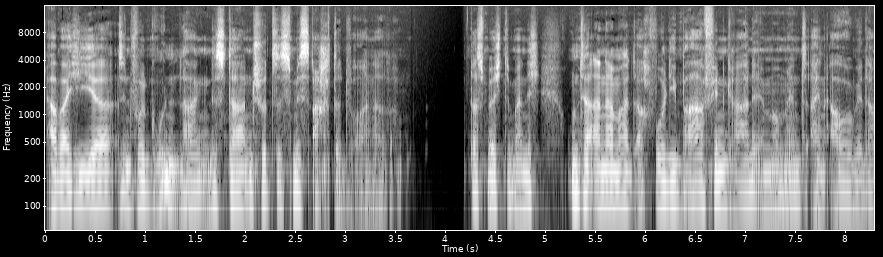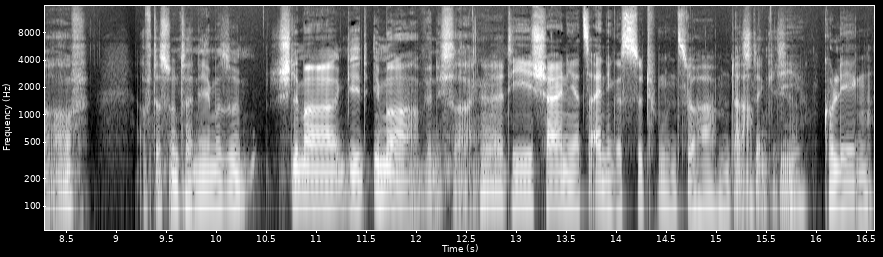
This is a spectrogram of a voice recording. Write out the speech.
aber hier sind wohl Grundlagen des Datenschutzes missachtet worden. Also das möchte man nicht. Unter anderem hat auch wohl die BaFin gerade im Moment ein Auge darauf, auf das Unternehmen. Also schlimmer geht immer, würde ich sagen. Die scheinen jetzt einiges zu tun zu haben, da, das denke ich, die ja. Kollegen.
